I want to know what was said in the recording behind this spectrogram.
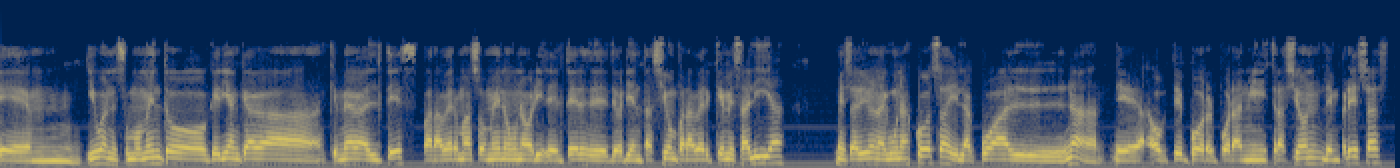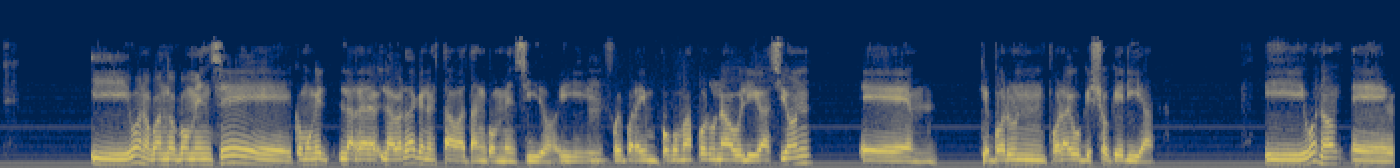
Eh, y bueno, en su momento querían que haga que me haga el test para ver más o menos una el test de, orientación para ver qué me salía. Me salieron algunas cosas y la cual, nada, eh, opté por, por administración de empresas. Y bueno, cuando comencé, como que la, la verdad que no estaba tan convencido y mm. fue por ahí un poco más por una obligación eh, que por, un, por algo que yo quería. Y bueno, eh,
